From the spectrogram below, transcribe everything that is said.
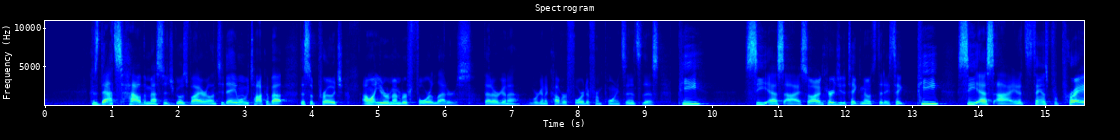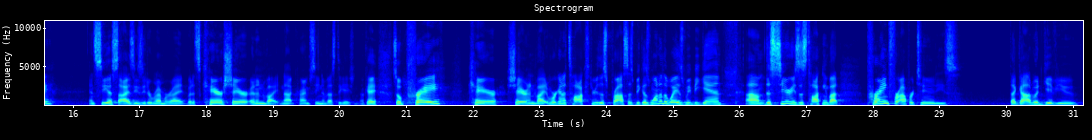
Because that's how the message goes viral. And today, when we talk about this approach, I want you to remember four letters that are gonna, we're going to cover four different points. And it's this P CSI. So I encourage you to take notes today. Say PCSI, and it stands for pray. And CSI is easy to remember, right? But it's care, share, and invite, not crime scene investigation, okay? So pray, care, share, and invite. And we're going to talk through this process because one of the ways we began um, this series is talking about praying for opportunities that God would give you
